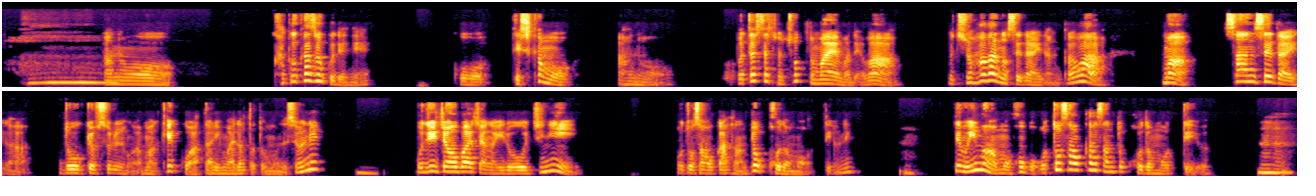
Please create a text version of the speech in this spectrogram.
はあ、あの、核家族でね、こう、で、しかも、あの、私たちのちょっと前までは、うちの母の世代なんかは、まあ、3世代が同居するのが、まあ結構当たり前だったと思うんですよね。うんおじいちゃんおばあちゃんがいるお家に、お父さんお母さんと子供っていうね。うんでも今はもうほぼお父さんお母さんと子供っていう、うん。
